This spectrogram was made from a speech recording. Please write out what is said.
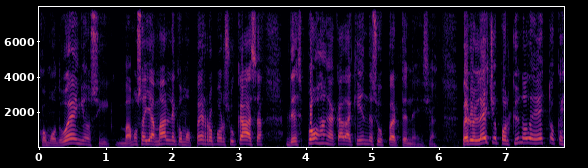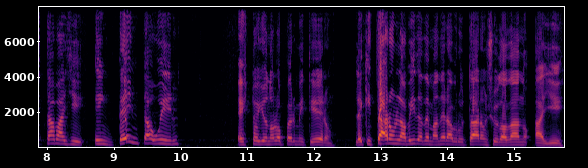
como dueños y vamos a llamarle como perro por su casa, despojan a cada quien de sus pertenencias. Pero el hecho porque uno de estos que estaba allí intenta huir, esto ellos no lo permitieron. Le quitaron la vida de manera brutal a un ciudadano allí.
